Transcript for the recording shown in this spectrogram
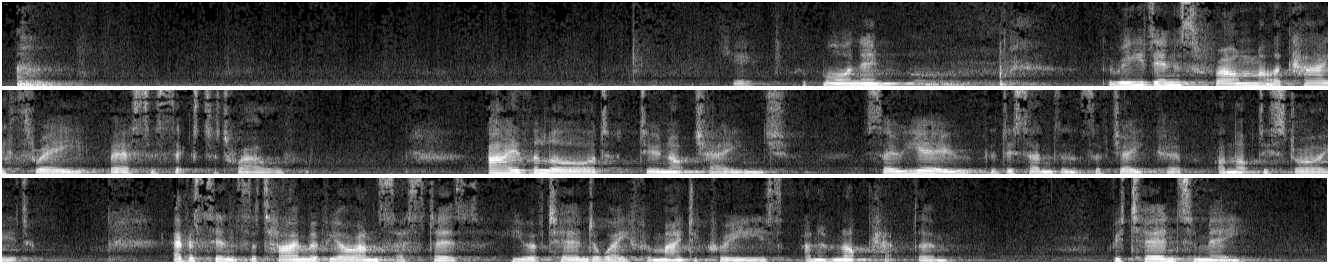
Thank you. Good morning. The readings from Malachi 3, verses 6 to 12. I, the Lord, do not change. So you, the descendants of Jacob, are not destroyed. Ever since the time of your ancestors, you have turned away from my decrees and have not kept them. Return to me,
